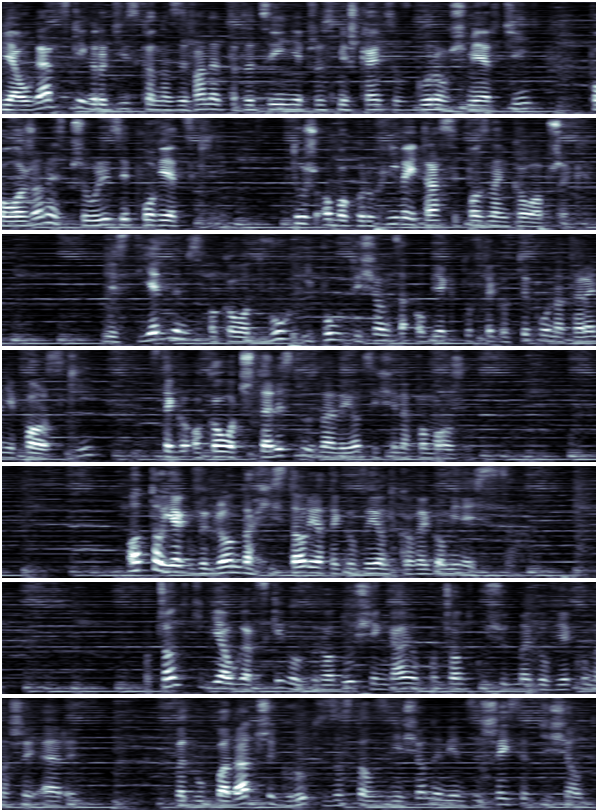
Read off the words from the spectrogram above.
Białogardzkie Grodzisko, nazywane tradycyjnie przez mieszkańców Górą Śmierci, położone jest przy ulicy Płowieckiej, tuż obok ruchliwej trasy Poznań-Kołobrzeg. Jest jednym z około 2,5 tysiąca obiektów tego typu na terenie Polski, z tego około 400 znajdujących się na Pomorzu. Oto jak wygląda historia tego wyjątkowego miejsca. Początki białogardzkiego grodu sięgają początku VII wieku naszej ery. Według badaczy gród został zniesiony między 610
